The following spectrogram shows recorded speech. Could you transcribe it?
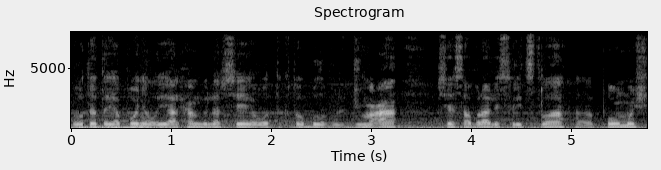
вот это я понял, и альхамдуля все, вот кто был в джума, все собрали средства, помощь,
